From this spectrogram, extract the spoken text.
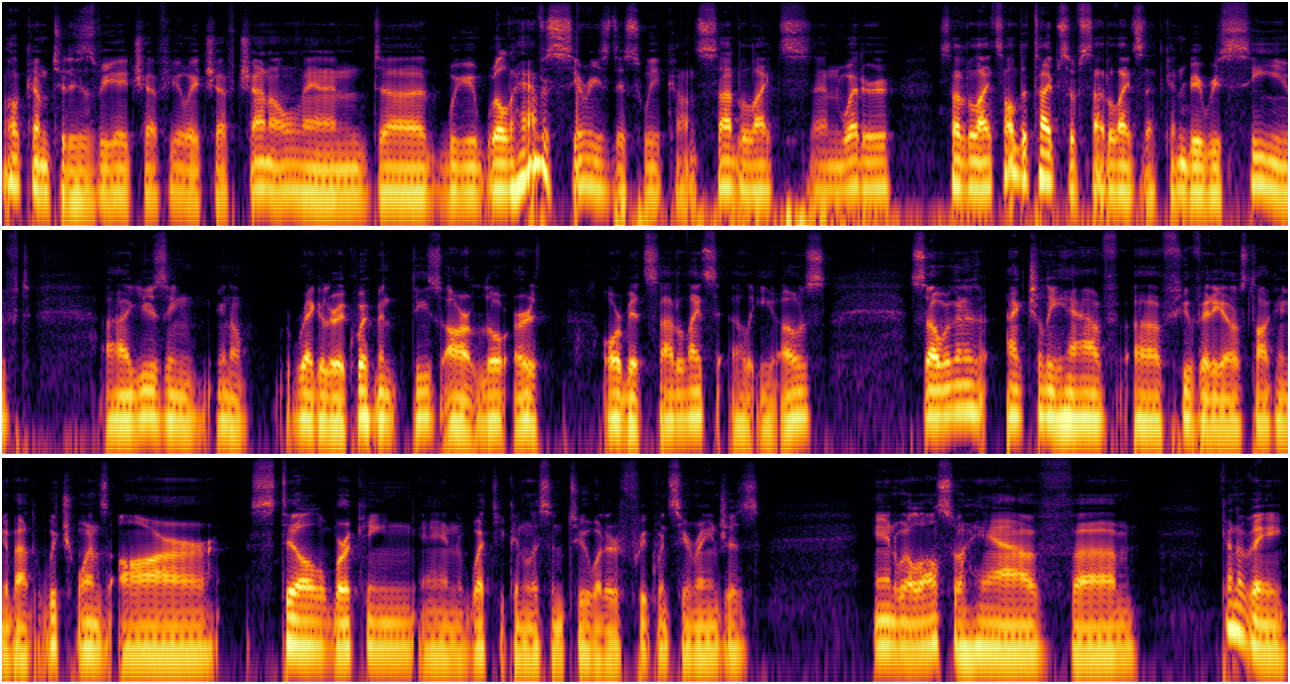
Welcome to this VHF UHF channel and uh, we will have a series this week on satellites and weather satellites, all the types of satellites that can be received uh, using you know regular equipment. These are low Earth orbit satellites, LEOs. So we're going to actually have a few videos talking about which ones are still working and what you can listen to, what are frequency ranges. And we'll also have um, kind of a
